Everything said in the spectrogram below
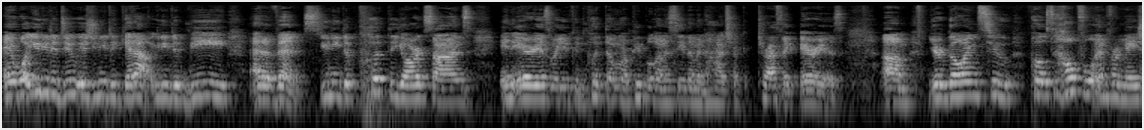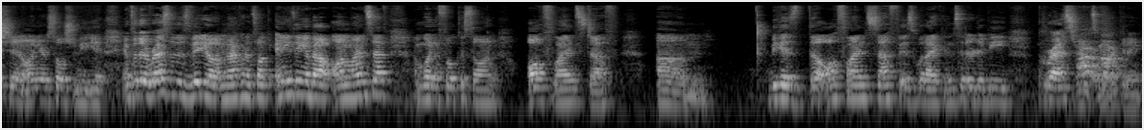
And what you need to do is you need to get out. You need to be at events. You need to put the yard signs in areas where you can put them where people are going to see them in high tra- traffic areas. Um, you're going to post helpful information on your social media. And for the rest of this video, I'm not going to talk anything about online stuff. I'm going to focus on offline stuff. Um, because the offline stuff is what I consider to be grassroots marketing.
